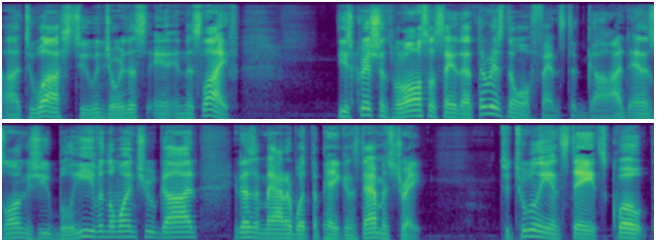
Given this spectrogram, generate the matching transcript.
uh, to us to enjoy this in, in this life. These Christians would also say that there is no offense to God, and as long as you believe in the one true God, it doesn't matter what the pagans demonstrate. Tertullian states, quote,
